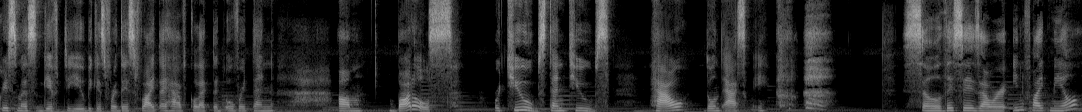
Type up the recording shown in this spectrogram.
Christmas gift to you because for this flight, I have collected over 10 um, bottles or tubes, 10 tubes. How? Don't ask me. so, this is our in flight meal.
